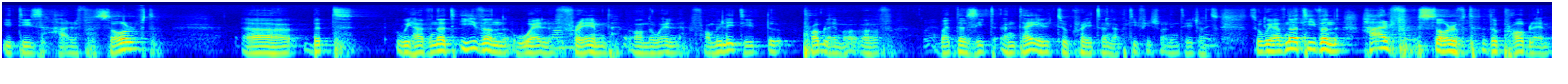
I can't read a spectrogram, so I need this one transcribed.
it is half solved. Uh, but we have not even well framed and well formulated the problem of what does it entail to create an artificial intelligence. So we have not even half solved the problem.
